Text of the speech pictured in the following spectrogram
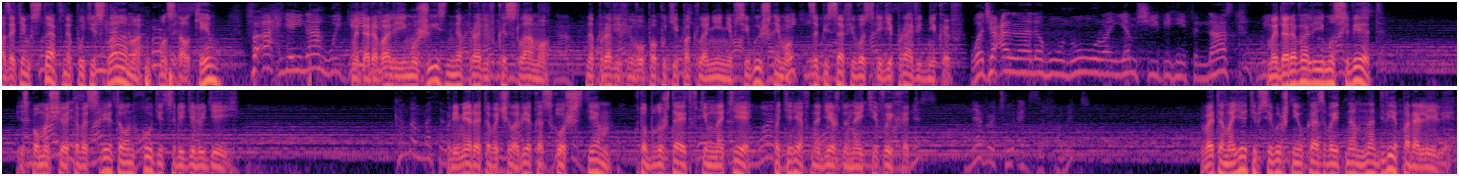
А затем, встав на путь ислама, он стал кем? Мы даровали ему жизнь, направив к исламу, направив его по пути поклонения Всевышнему, записав его среди праведников. Мы даровали ему свет, и с помощью этого света он ходит среди людей. Пример этого человека схож с тем, кто блуждает в темноте, потеряв надежду найти выход. В этом аяте Всевышний указывает нам на две параллели,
